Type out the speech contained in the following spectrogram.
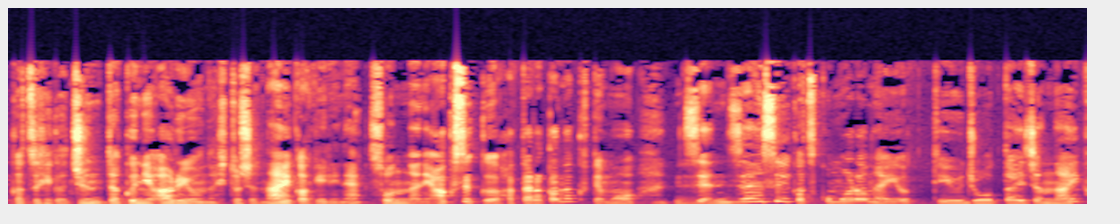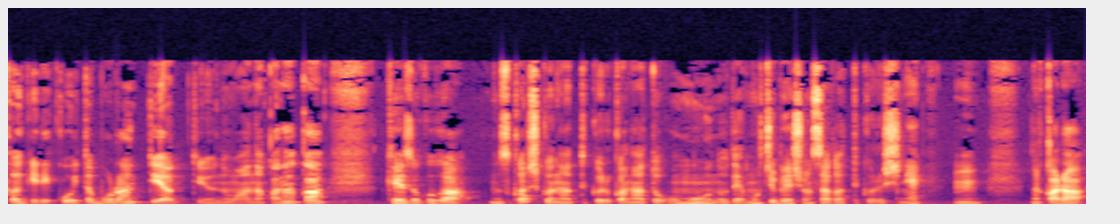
活費が潤沢にあるような人じゃない限りね、そんなにアクセク働かなくても全然生活困らないよっていう状態じゃない限り、こういったボランティアっていうのはなかなか継続が難しくなってくるかなと思うので、モチベーション下がってくるしね。うん。だから、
